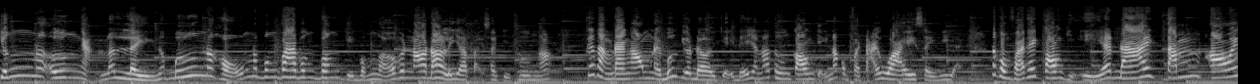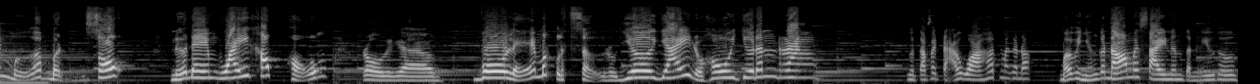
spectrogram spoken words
trứng nó ương ngạnh, nó lì, nó bướng, nó hỗn, nó vân va vân vân, chị vẫn ở với nó. Đó là lý do tại sao chị thương nó. Cái thằng đàn ông này bước vô đời chị để cho nó thương con chị, nó cũng phải trải qua y xì như vậy. Nó không phải thấy con chị ỉa đái tắm, ói, mửa bệnh sốt, nửa đêm quấy khóc hỗn rồi uh, vô lễ mất lịch sự rồi dơ giấy rồi hôi chưa đánh răng. Người ta phải trải qua hết mấy cái đó bởi vì những cái đó mới xây nên tình yêu thương.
